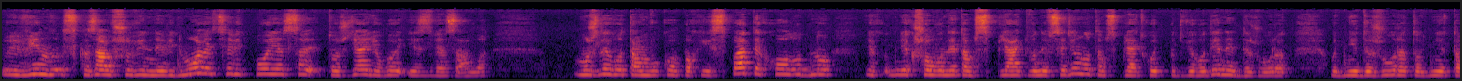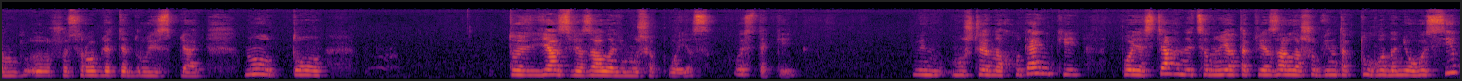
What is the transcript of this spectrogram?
він сказав, що він не відмовиться від пояса, тож я його і зв'язала. Можливо, там в окопах і спати холодно. Якщо вони там сплять, вони все рівно там сплять, хоч по дві години дежурять. Одні дежурять, одні там е, щось роблять, а другі сплять. Ну, то, то я зв'язала йому ще пояс. Ось такий. Він мужчина худенький, пояс тягнеться. Ну я так в'язала, щоб він так туго на нього сів,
